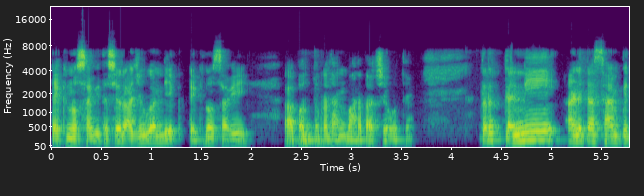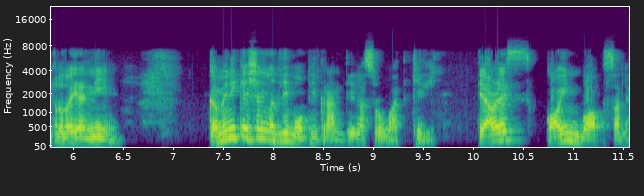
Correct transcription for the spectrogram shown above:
टेक्नोसावी तसे राजीव गांधी एक टेक्नोसावी पंतप्रधान भारताचे होते. तर त्यांनी आणि त्या सॅम पित्रोदा यांनी कम्युनिकेशन मधली मोठी क्रांतीला सुरुवात केली. त्यावेळेस कॉइन बॉक्स आले.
